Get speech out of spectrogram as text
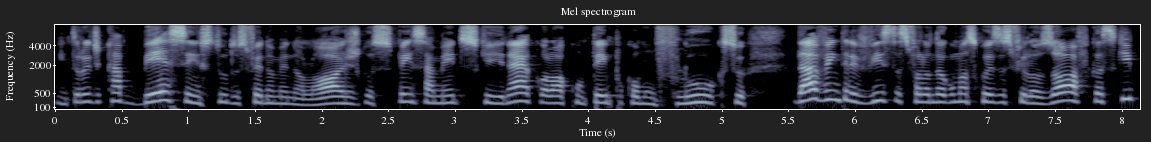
Entrou de cabeça em estudos fenomenológicos, pensamentos que né, colocam o tempo como um fluxo, dava entrevistas falando algumas coisas filosóficas que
